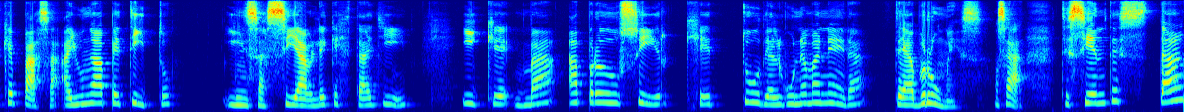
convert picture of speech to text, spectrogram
¿qué pasa? Hay un apetito insaciable que está allí y que va a producir que tú de alguna manera te abrumes, o sea, te sientes tan,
